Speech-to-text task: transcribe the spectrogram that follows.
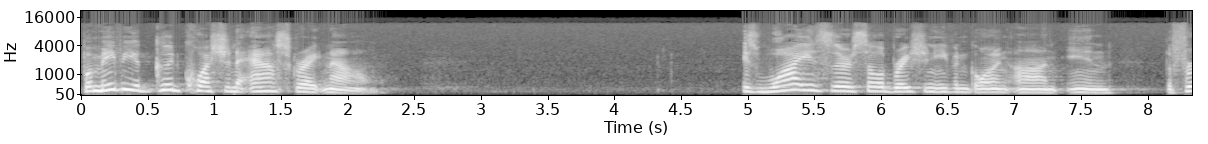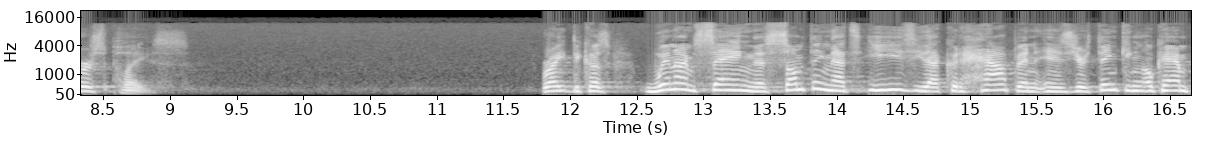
But maybe a good question to ask right now is why is there a celebration even going on in the first place? Right? Because when I'm saying this, something that's easy that could happen is you're thinking, okay, I'm,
